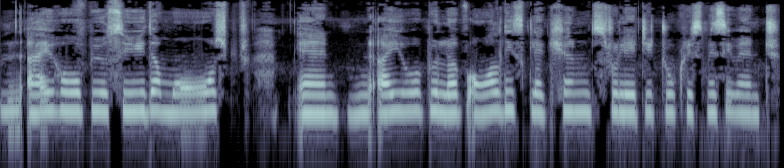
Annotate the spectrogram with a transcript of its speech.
mm, I hope you see the most and I hope you love all these collections related to Christmas event.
